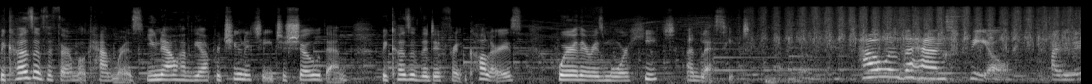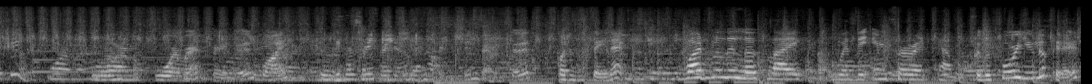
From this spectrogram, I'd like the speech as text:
Because of the thermal cameras, you now have the opportunity to show them, because of the different colours, where there is more heat and less heat. How will the hands feel? How do they feel? Warmer. Warm. Warmer. Very good. Why? Because of friction. Friction. Very good. What does it say next? What will it look like with the infrared camera? So before you look at it,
